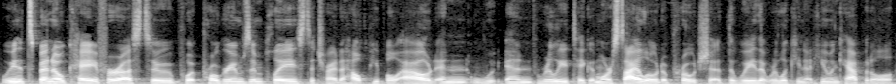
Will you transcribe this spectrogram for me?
we, it's been okay for us to put programs in place to try to help people out and, and really take a more siloed approach at the way that we're looking at human capital.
